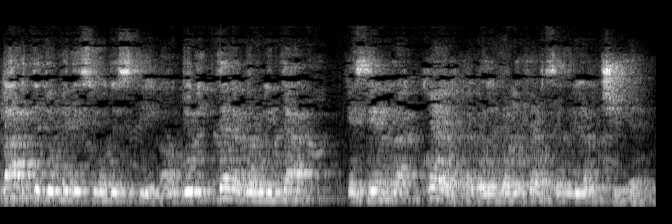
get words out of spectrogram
parte di un medesimo destino, di un'intera comunità che si è raccolta con le proprie forze ed energie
